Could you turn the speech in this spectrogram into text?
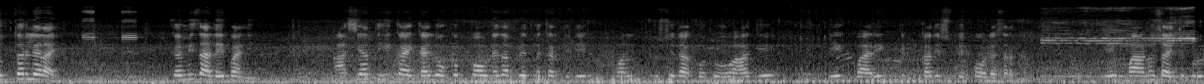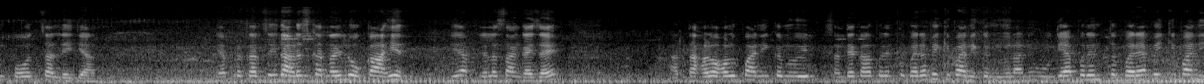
उतरलेलं आहे. कमी झालंय पाणी. अशातही काय काय लोक पावण्याचा प्रयत्न करते ते तुम्हाला दृश्य दाखवतो. हा जे एक बारीक टिपका दिसतोय पोहल्यासारखा. एक माणूस आहे तिकडून पोहत चाललंय ते आत या प्रकारचे धाडस करणारी लोक आहेत हे आपल्याला सांगायचं आहे. आता हळूहळू पाणी कमी होईल. संध्याकाळपर्यंत बऱ्यापैकी पाणी कमी होईल आणि उद्यापर्यंत बऱ्यापैकी पाणी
